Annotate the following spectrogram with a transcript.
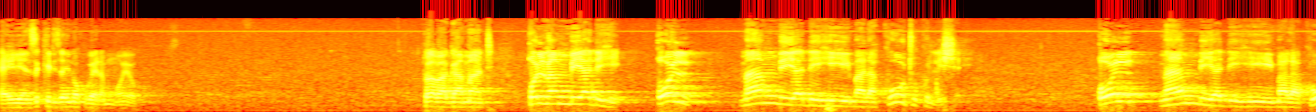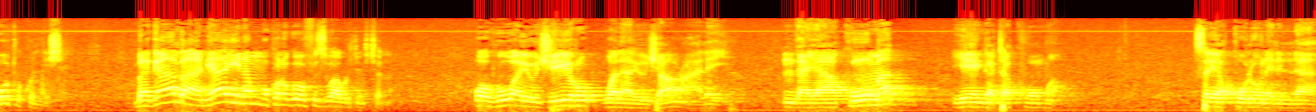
eyo enzikiriza irina okubeera mu mwoyo gwo tolabagamba nti qul man biyadihi. Qul man biyadihi malakutu kulli shei qul man biyadihi malakutu kulli shei bagamba ani ayina mu mukono gw'obufuzi bwa buli kintu kyonna. Wahuwa yujiru wala yujaru alaihi nga yakuuma ye nga takuumwa. Sayaquluna lillah.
